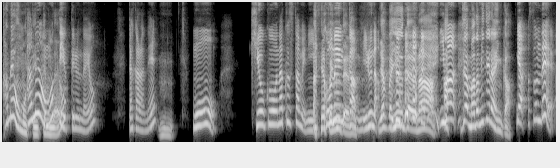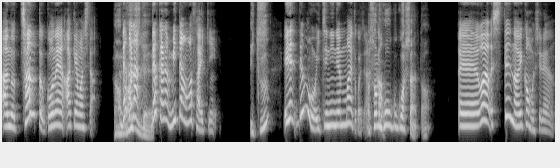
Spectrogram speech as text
ためを思ってた言ってるんだよ。めを持って言ってるんだよ。だからねうん、もう記憶をなくすためにやっぱ言5うんだよな。年間見るな。やっぱ言うたよな。今あじゃあまだ見てないんか。いやそんであのちゃんと5年空けました。あだからだから見たんは最近。いつ？えでも12年前とかじゃないですそかの報告はしたんやった？えー、はしてないかもしれん。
